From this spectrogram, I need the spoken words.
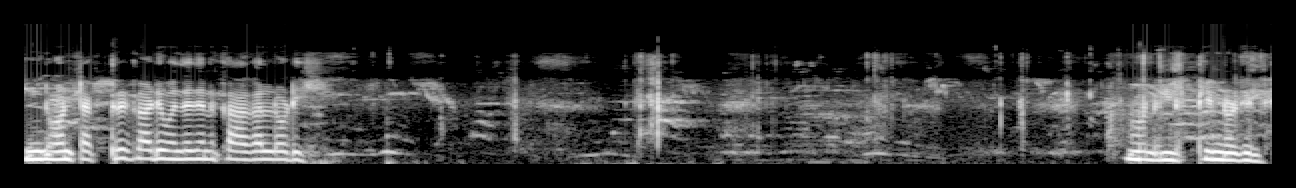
ಒಂದು ಒಂದು ಟ್ಯಾಕ್ಟ್ರಿ ಗಾಡಿ ಒಂದೇ ದಿನಕ್ಕೆ ಆಗಲ್ಲ ನೋಡಿ. ನೋಡಿ ಇಲ್ಲಿ. ನೋಡಿಲಿ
